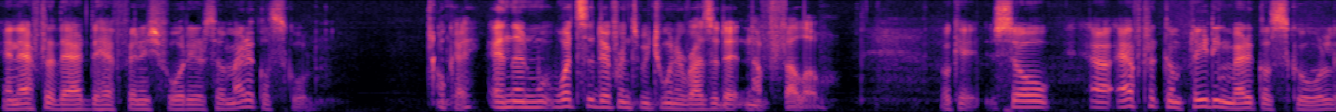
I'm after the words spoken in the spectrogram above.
And after that, they have finished four years of medical school. Okay. And then what's the difference between a resident and a fellow? Okay. So uh, after completing medical school,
